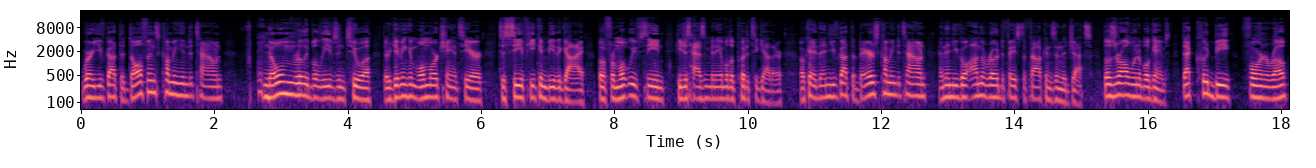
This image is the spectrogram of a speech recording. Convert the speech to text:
where you've got the Dolphins coming into town no one really believes in Tua. They're giving him one more chance here to see if he can be the guy. But from what we've seen, he just hasn't been able to put it together. Okay, then you've got the Bears coming to town, and then you go on the road to face the Falcons and the Jets. Those are all winnable games. That could be four in a row.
